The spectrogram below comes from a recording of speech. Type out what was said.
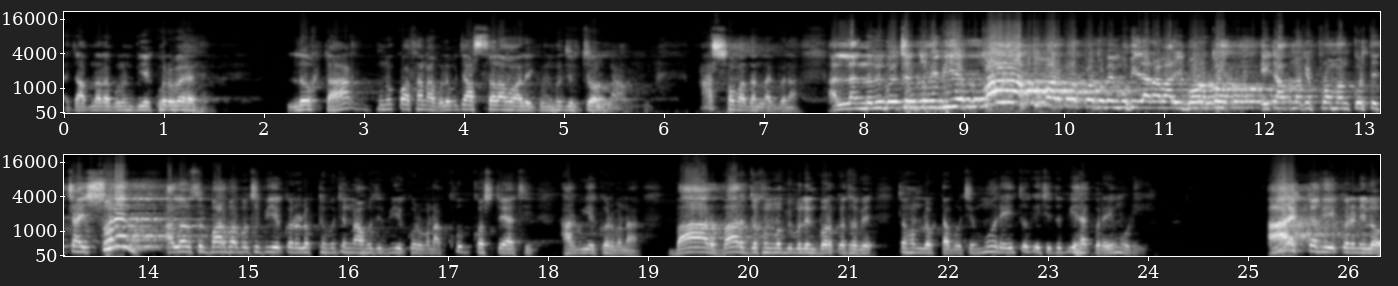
আচ্ছা আপনারা বলুন, বিয়ে করবে? লোকটা কোনো কথা না বলে বলছে, আসসালাম আলাইকুম, হুজুর চললাম আর সমাধান লাগবে না। আল্লাহ নবী বলছেন, তুমি বিয়ে করো, তোমার বরকত হবে, মহিলারা বাড়ি বরকত। এটা আপনাকে প্রমাণ করতে চাই। শোনেন, আল্লাহ রসুল বারবার বলছে, বিয়ে করে। লোকটা বলছে, না হুজুর, বিয়ে করব না, খুব কষ্টে আছি, আর বিয়ে করব না। বারবার যখন নবী বলেন বরকত হবে, তখন লোকটা বলছে এই তো কিছু তো বিয়ে করেই মরি। আর একটা বিয়ে করে নিল।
